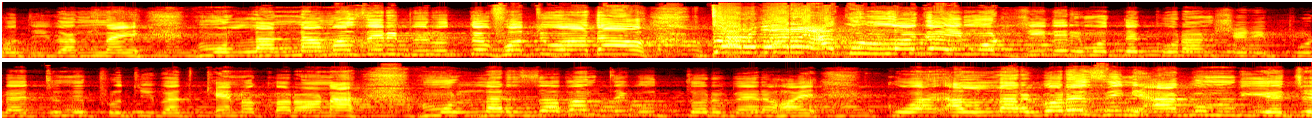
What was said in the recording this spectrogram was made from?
প্রতিবাদ নাই। মোল্লার নামাজের বিরুদ্ধে ফতুয়া দাও, দরবারে আগুন লাগাই, মসজিদের মধ্যে কোরআন শরীফ পুরায় তুমি প্রতিবাদ কেন করো না? মোল্লার জবান থেকে উত্তর বের হয় আল্লাহর ঘরে যিনি আগুন দিয়েছে,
